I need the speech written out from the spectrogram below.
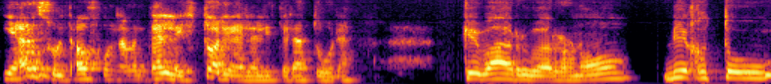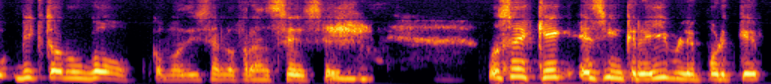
y ha resultado fundamental en la historia de la literatura. Qué bárbaro, ¿no? Viejo Víctor Hugo, como dicen los franceses. Vos sabés que es increíble porque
